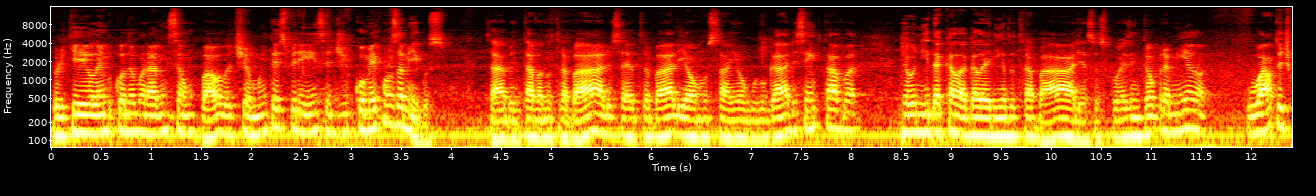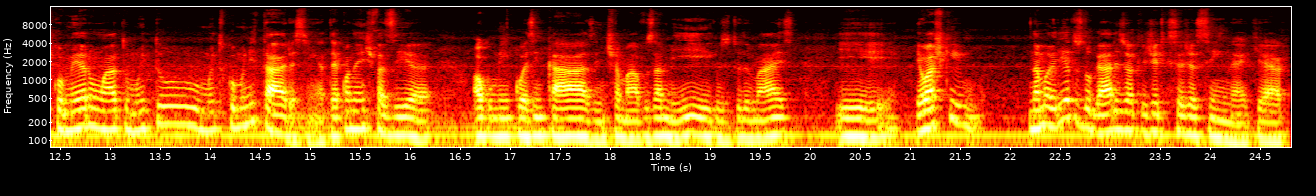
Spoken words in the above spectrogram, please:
Porque eu lembro quando eu morava em São Paulo, eu tinha muita experiência de comer com os amigos, sabe? Tava no trabalho, saía do trabalho, ia almoçar em algum lugar e sempre tava reunida aquela galerinha do trabalho, essas coisas. Então, para mim, o ato de comer era um ato muito, muito comunitário, assim. Até quando a gente fazia alguma coisa em casa, a gente chamava os amigos e tudo mais. E eu acho que na maioria dos lugares eu acredito que seja assim, né? Que a,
